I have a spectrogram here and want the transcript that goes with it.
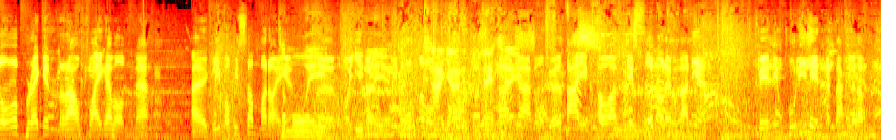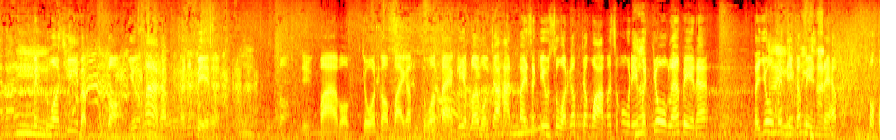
lower bracket round fight ครับผมนะไอ้กรีฟออฟฟิศซัมมาหน่อยขโมยเออขโมยอินหน่อยเลยไม่คุ้มครับผมฆ่ายากเลยตอนแรกฆ่าใช่ยากครับผมเดี๋ยวจะตายเองเอาอาเกนเซิร์ชเอาอะไรมาก่อนเนี่ยเบนนี่บูลลี่เลนหนักๆเลยครับอืมเป็นตัวที่แบบเกาะเยอะมากครับแฟนนันเบนนะอ่า ดึงมาครับผมโจนเข้าไปครับตัวแตกเรียบร้อยผมจะหันไปสกิลสวนครับจังหวะเมื่อสักครู่นี้เหมือนโยกแล้วเบนฮะแต่โยกไม่ติดครับเบนแซฟโอ้โห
